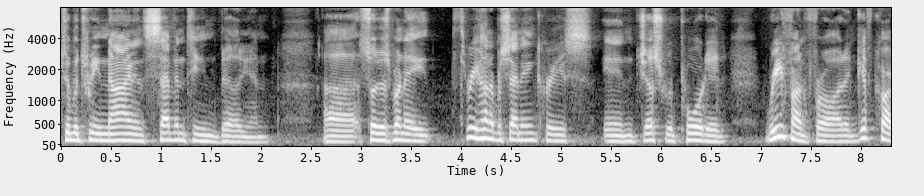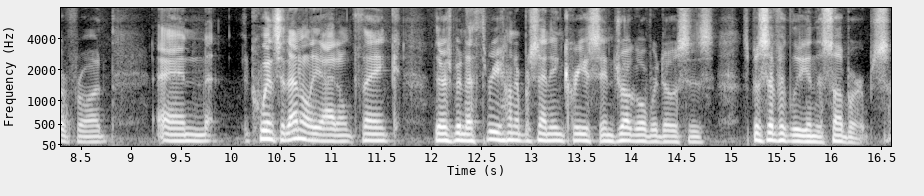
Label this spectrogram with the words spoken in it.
to between 9 and 17 billion. Uh, so there's been a 300% increase in just reported refund fraud and gift card fraud. And coincidentally, I don't think there's been a 300% increase in drug overdoses, specifically in the suburbs.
